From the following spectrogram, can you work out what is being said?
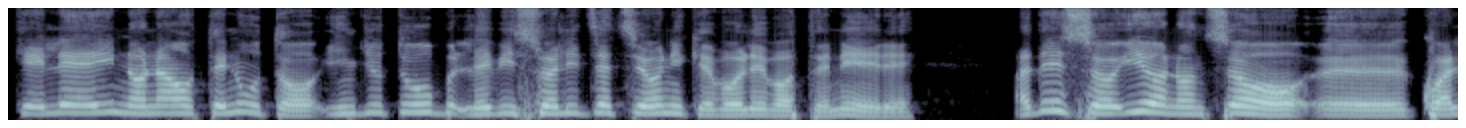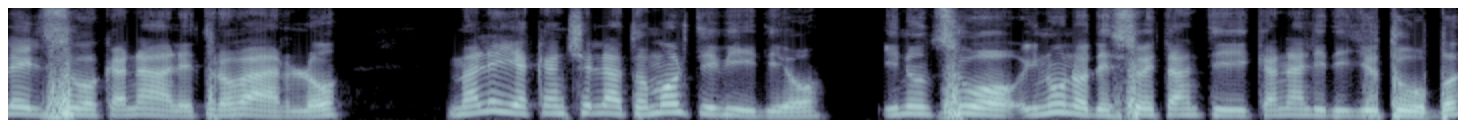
che lei non ha ottenuto in youtube le visualizzazioni che voleva ottenere. Adesso io non so eh, qual è il suo canale trovarlo ma lei ha cancellato molti video in un suo in uno dei suoi tanti canali di youtube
